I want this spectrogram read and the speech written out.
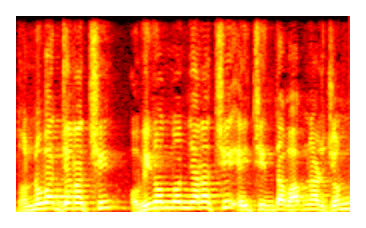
ধন্যবাদ জানাচ্ছি, অভিনন্দন জানাচ্ছি এই চিন্তাভাবনার জন্য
